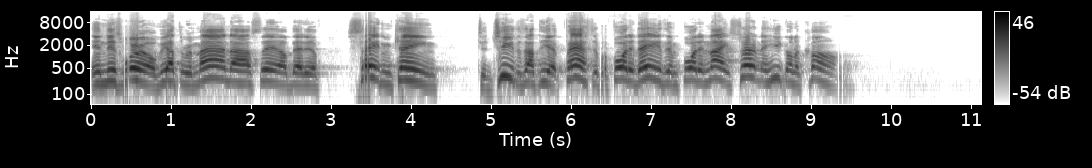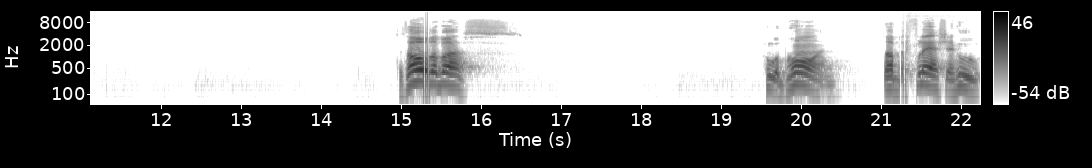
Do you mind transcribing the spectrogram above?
in this world. We have to remind ourselves that if Satan came to Jesus after he had fasted for 40 days and 40 nights, certainly he's going to come. Those of us who were born of the flesh and who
